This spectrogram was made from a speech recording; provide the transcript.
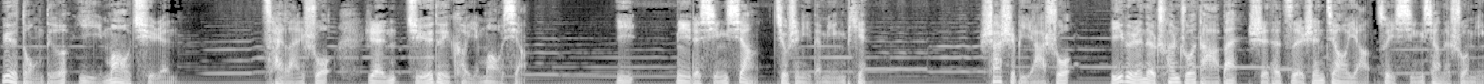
越懂得以貌取人。蔡澜说：“人绝对可以貌相。一，你的形象就是你的名片。”莎士比亚说：“一个人的穿着打扮是他自身教养最形象的说明，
